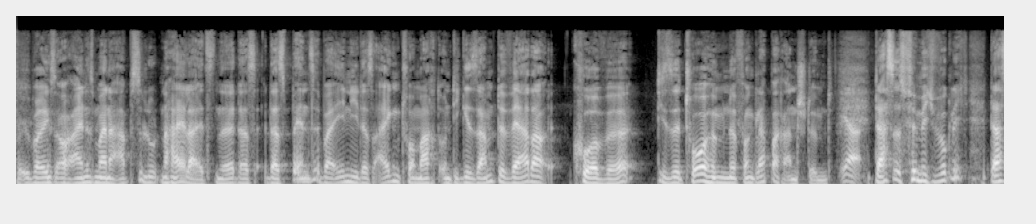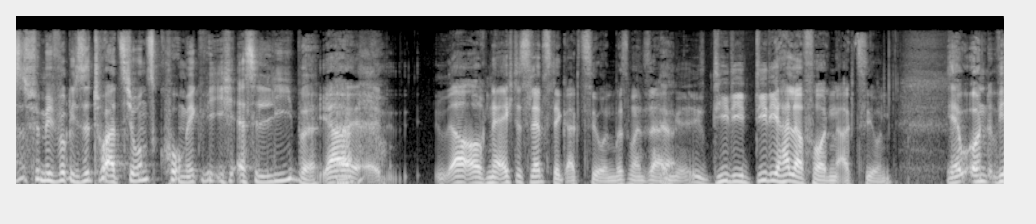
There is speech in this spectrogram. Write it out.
Übrigens auch eines meiner absoluten Highlights, ne, dass, dass Benze Baini das Eigentor macht und die gesamte Werder-Kurve diese Torhymne von Gladbach anstimmt. Ja. Das ist für mich wirklich, das ist für mich wirklich Situationskomik, wie ich es liebe. Ja, ja. Ja, auch eine echte Slapstick-Aktion, muss man sagen. Ja. Die, die, die, die Hallervorden-Aktion. Ja, und wie,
